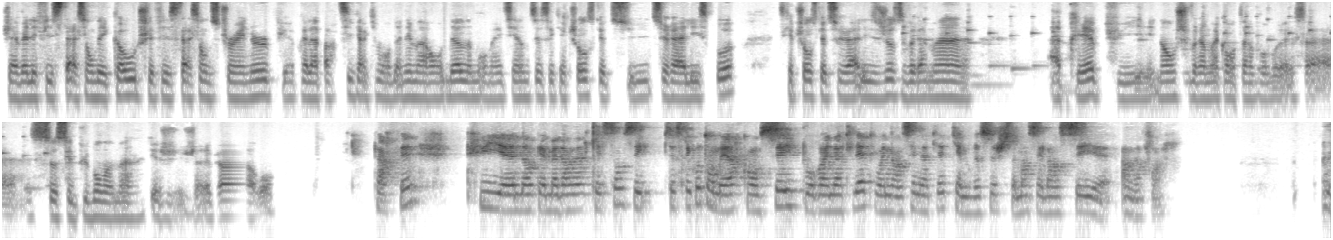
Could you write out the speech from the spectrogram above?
j'avais les félicitations des coachs, les félicitations du trainer, puis après la partie, quand ils m'ont donné ma rondelle de mon 20e, c'est quelque chose que tu, tu réalises pas c'est quelque chose que tu réalises juste vraiment après. Puis non, je suis vraiment content pour vrai. Ça, c'est le plus beau moment que j'aurais pu avoir. Parfait. Puis, euh, donc, ma dernière question, c'est ce serait quoi ton meilleur conseil pour un athlète ou un ancien athlète qui aimerait ça justement se lancer euh, en affaires?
